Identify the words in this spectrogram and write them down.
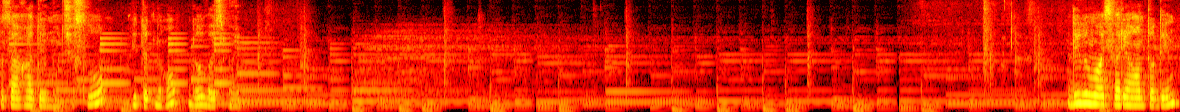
загадуємо число від 1 до 8. Дивимось варіант 1.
